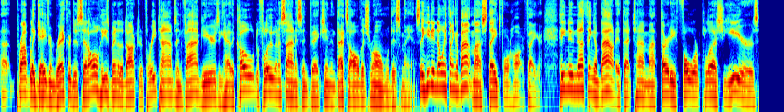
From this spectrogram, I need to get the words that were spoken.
uh, probably gave him records that said, oh, he's been to the doctor three times in five years. He had a cold, a flu, and a sinus infection, and that's all that's wrong with this man. See, he didn't know anything about my stage four heart failure. He knew nothing about, at that time, my 34 plus years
